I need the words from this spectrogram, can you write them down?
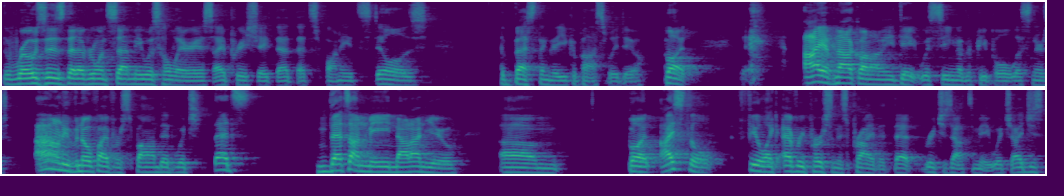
the roses that everyone sent me was hilarious. I appreciate that. That's funny. It still is the best thing that you could possibly do. But I have not gone on any date with seeing other people, listeners. I don't even know if I've responded, which that's that's on me, not on you. Um, but I still feel like every person is private that reaches out to me, which I just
